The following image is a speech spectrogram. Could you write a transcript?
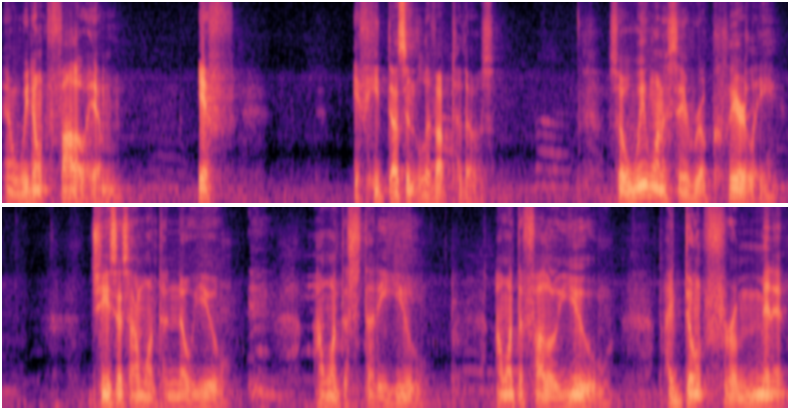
And we don't follow him if, if he doesn't live up to those. So we want to say real clearly Jesus, I want to know you. I want to study you. I want to follow you. I don't for a minute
